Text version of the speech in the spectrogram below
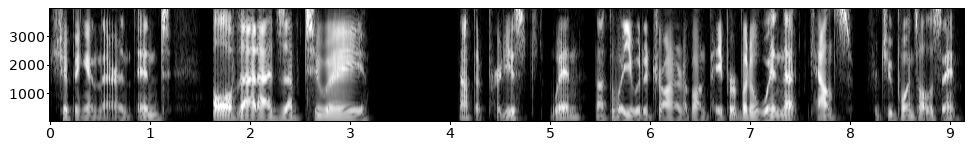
chipping in there. And, and all of that adds up to a not the prettiest win, not the way you would have drawn it up on paper, but a win that counts for two points all the same.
